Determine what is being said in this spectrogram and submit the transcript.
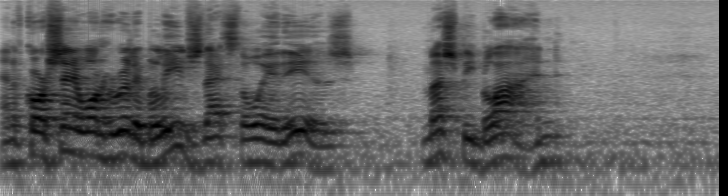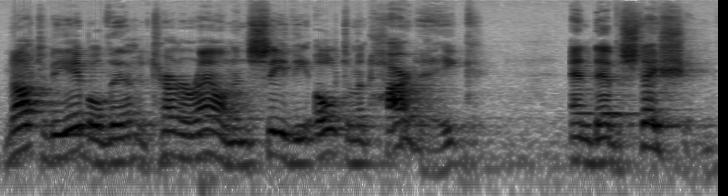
And of course, anyone who really believes that's the way it is must be blind, not to be able then to turn around and see the ultimate heartache and devastation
